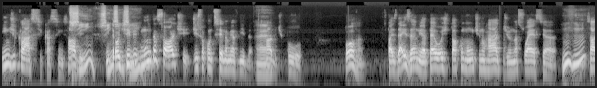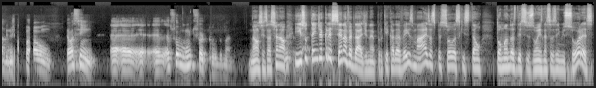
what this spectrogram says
indie clássica, assim, sabe? Sim, sim. Então sim, eu tive sim. muita sorte disso acontecer na minha vida, É. sabe? Tipo, porra, faz 10 anos e até hoje toco um monte no rádio, na Suécia, Uhum. sabe? No Japão. Então, assim, é- é- é- eu sou muito sortudo, mano. Não, sensacional. E isso tende a crescer, na verdade, né? Porque cada vez mais as pessoas que estão tomando as decisões nessas emissoras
